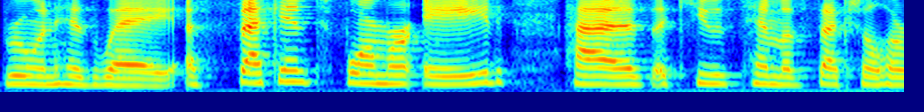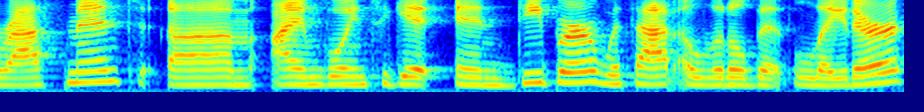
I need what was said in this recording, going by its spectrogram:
brewing his way. A second former aide has accused him of sexual harassment. Um, I'm going to get in deeper with that a little bit later.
